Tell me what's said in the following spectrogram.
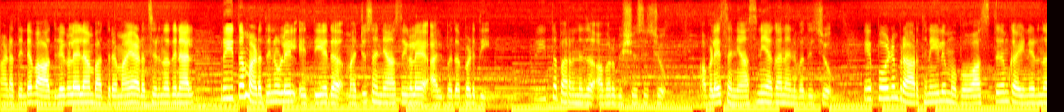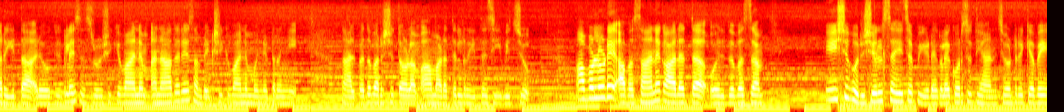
മഠത്തിന്റെ വാതിലുകളെല്ലാം ഭദ്രമായി അടച്ചിരുന്നതിനാൽ റീത്ത മഠത്തിനുള്ളിൽ എത്തിയത് മറ്റു സന്യാസികളെ അത്ഭുതപ്പെടുത്തി. റീത്ത പറഞ്ഞത് അവർ വിശ്വസിച്ചു. അവളെ സന്യാസിനിയാകാൻ അനുവദിച്ചു. എപ്പോഴും പ്രാർത്ഥനയിലും ഉപവാസത്തിലും കഴിഞ്ഞിരുന്ന റീത്ത രോഗികളെ ശുശ്രൂഷിക്കുവാനും അനാഥരെ സംരക്ഷിക്കുവാനും മുന്നിട്ടിറങ്ങി. നാൽപ്പത് വർഷത്തോളം ആ മഠത്തിൽ റീത്ത ജീവിച്ചു. അവളുടെ അവസാന കാലത്ത് ഒരു ദിവസം യേശു കുരിശിൽ സഹിച്ച പീഡകളെക്കുറിച്ച് ധ്യാനിച്ചുകൊണ്ടിരിക്കവേ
